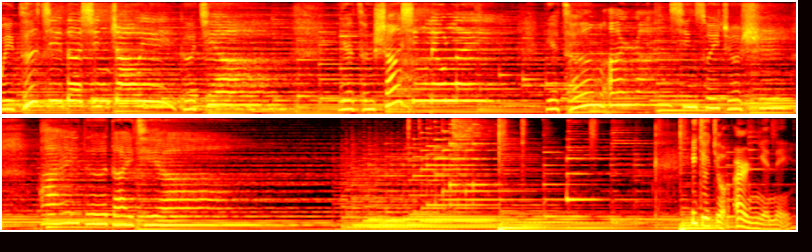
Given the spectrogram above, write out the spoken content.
为自己的心找一个家。也曾伤心流泪，也曾黯然心碎，这是爱的代价。一九九二年呢，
